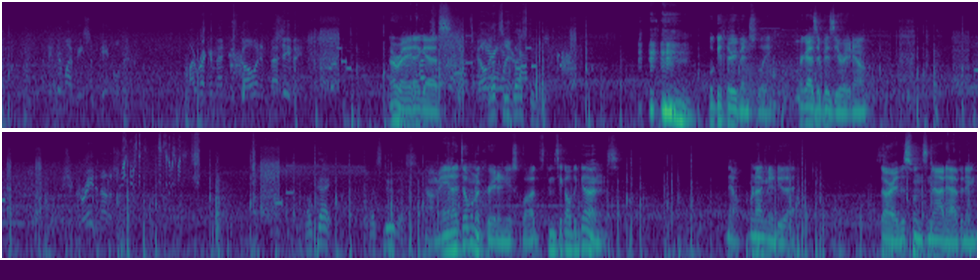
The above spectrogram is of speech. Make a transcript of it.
I think there might be some people there. I recommend we go and investigate. Alright, I guess. Let's investigate. we'll get there eventually. Our guys are busy right now. We should create another. squad. Okay, let's do this. Oh man, I don't want to create a new squad. It's gonna take all the guns. No, we're not gonna do that. Sorry, this one's not happening.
